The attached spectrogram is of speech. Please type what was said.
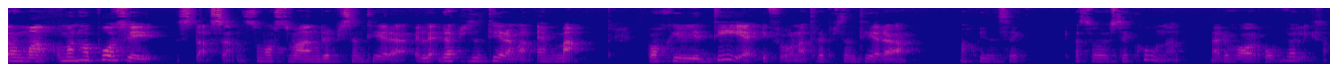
om, man, om man har på sig stassen så måste man representera, eller representerar man Emma. Vad skiljer det ifrån att representera maskinsektionen alltså när du har Ove liksom?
